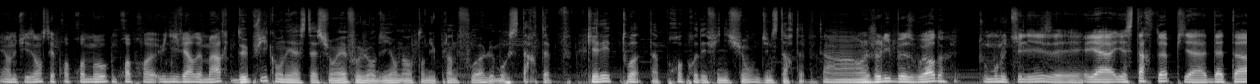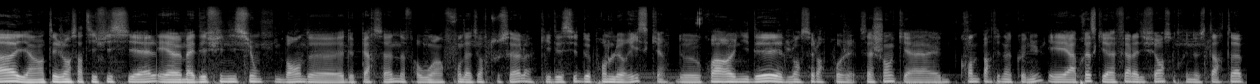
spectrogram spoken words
et en utilisant ses propres mots, son propre univers de marque. Depuis qu'on est à Station F aujourd'hui, on a entendu plein de fois le mot startup. Quelle est toi ta propre définition d'une startup? C'est un joli buzzword tout le monde utilise. Il y a, y a startup, il y a data, il y a intelligence artificielle. Et euh, ma définition, une bande euh, de personnes, enfin, ou un fondateur tout seul, qui décide de prendre le risque de croire à une idée et de lancer leur projet. Sachant qu'il y a une grande partie d'inconnus. Et après, ce qui va faire la différence entre une startup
